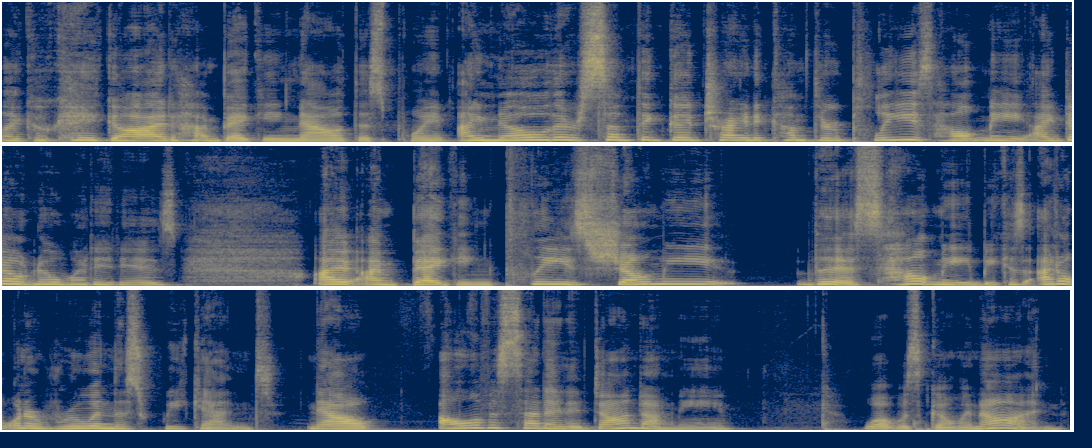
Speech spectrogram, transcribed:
like, okay, God, I'm begging now at this point. I know there's something good trying to come through. Please help me. I don't know what it is. I, I'm begging, please show me this. Help me because I don't want to ruin this weekend. Now, all of a sudden, it dawned on me what was going on.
